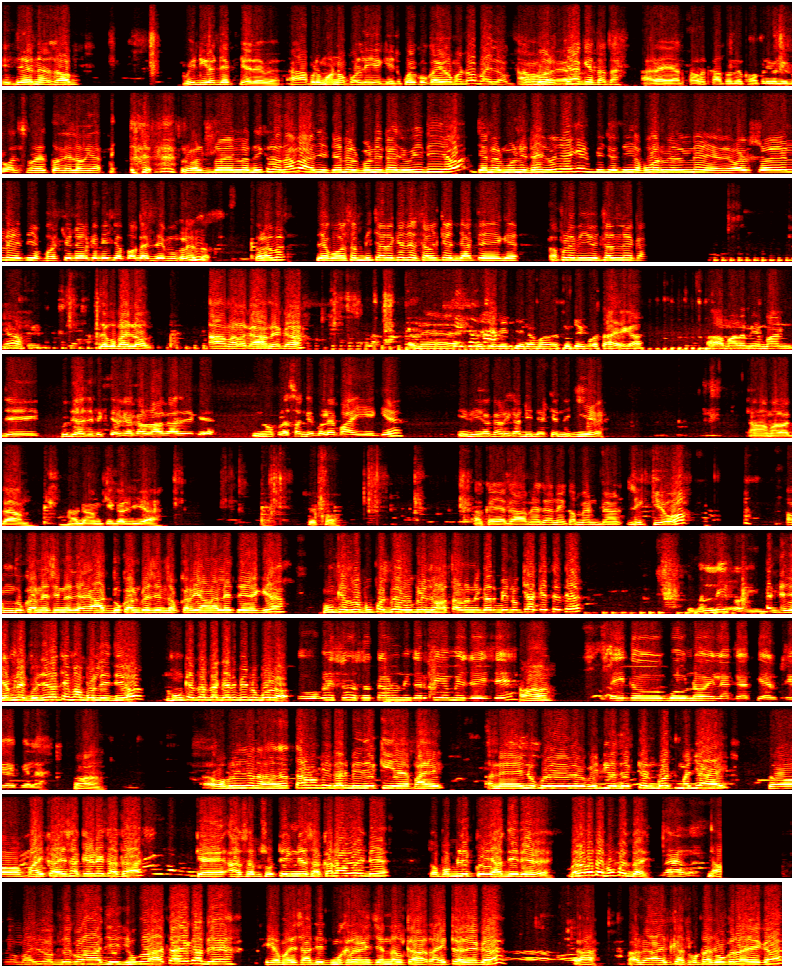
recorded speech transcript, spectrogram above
इसे ना सब वीडियो देखते रहे हाँ अपनी मोनोपोली है कि कोई को कहो मत हो भाई लोग हाँ, बोल क्या कहता था अरे यार तड़का तो देखो अपनी वाली रोल्स रॉयल तो ले लो यार रोल्स रॉयल दिख रहा था भाई चैनल मोनेटाइज हुई थी हो चैनल मोनेटाइज हो जाएगी पीछे दिए फोर व्हीलर ने रोल्स रॉयल ने दिए फॉर्च्यूनर के नीचे पगज नहीं मोकले तो बराबर देखो वो सब बेचारे कैसे चल के जाते हैं कि अपने भी यूं चलने का क्या देखो भाई लोग આ અમારા ગામ હેગા અને इसी रीति से हमारा शूटिंग होता हैगा આ हमारे मेहमान जी गुजराती पिक्चर का कलाकार है के यूं अपने सगे बड़े भाई है के ये भी अगाड़ी गाड़ी लेके ने गए આ हमारा गांव આ गांव की गलिया देखो आ कया गांव में गाने कमेंट में लिखियो हो हम दुकाने से जाए आज दुकान पे से सब करियाणा लेते हैं क्या હું કેશો ભૂપતભાઈ ઓગણીસો સત્તાણું ની ગરબીનું ક્યાં કહેતે તે મને નહીં ખબર એ એમને ગુજરાતીમાં બોલી દ્યો હું કહેતા હતા ગરબીનું બોલો તો ઓગણીસો સત્તાણું ની ગરબી અમે જોઈ છે હા તે તો બહુ નવાઈ લાગે અત્યાર સિવાય પેલા हाँ ओगनीसो सत्ताणु की गरबी देखी है भाई અને એનું કોઈ वीडियो देख के बहुत मजा आई तो भाई का ऐसा कहने का था कि आ सब शूटिंग ने ऐसा करा हुआ है तो पब्लिक को याद ही रहे बराबर है भूपत भाई બરાબર तो भाई लोग देखो आज ये छोकरा आता है ने ये हमारे साजिद मकरानी चैनल का राइटर हैगा। हाँ, और आज का छोटा छोकरा हैगा।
